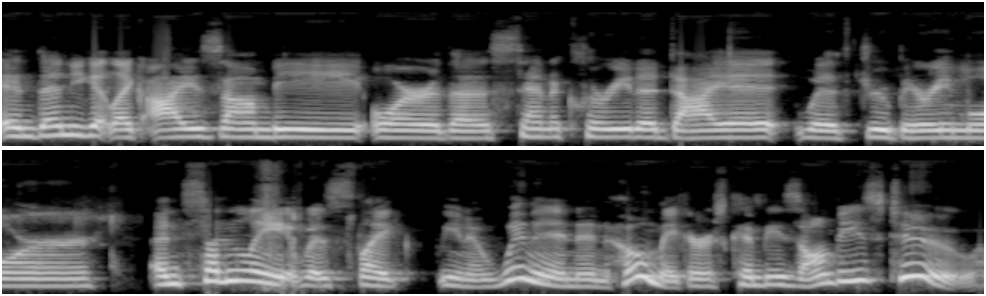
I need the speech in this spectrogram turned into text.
And then you get like iZombie or the Santa Clarita Diet with Drew Barrymore. And suddenly it was like, you know, women and homemakers can be zombies too.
